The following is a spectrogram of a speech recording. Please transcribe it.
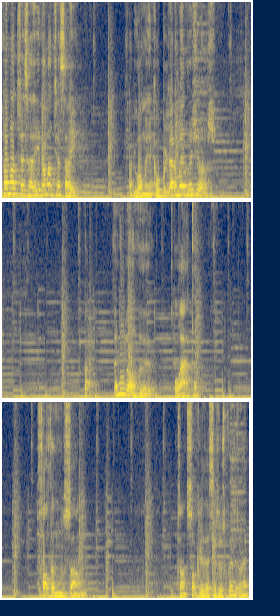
Dá-me antes essa aí, dá-me antes essa aí. E o homem acabou por lhe dar a moeda de 2 euros. Pá, a nível de lata, falta de noção. Portanto, só queria dizer essas duas coisas, não é?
